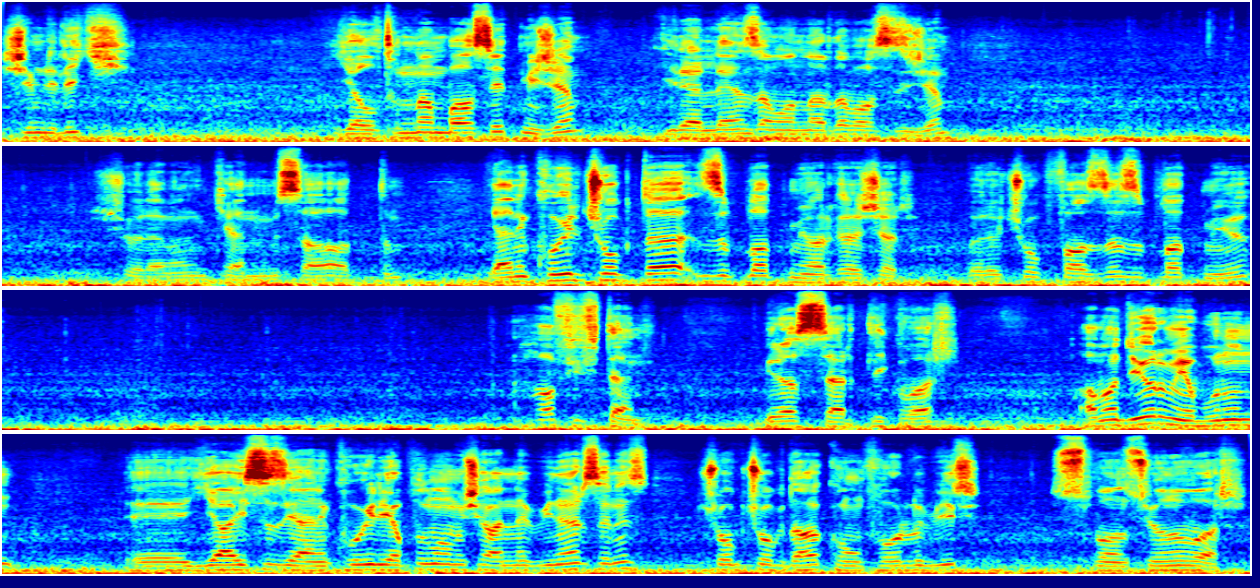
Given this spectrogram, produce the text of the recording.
Şimdilik yalıtımdan bahsetmeyeceğim. İlerleyen zamanlarda bahsedeceğim. Şöyle hemen kendimi sağa attım. Yani coil çok da zıplatmıyor arkadaşlar. Böyle çok fazla zıplatmıyor. Hafiften. Biraz sertlik var. Ama diyorum ya bunun e, yaysız yani coil yapılmamış haline binerseniz çok çok daha konforlu bir süspansiyonu var.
